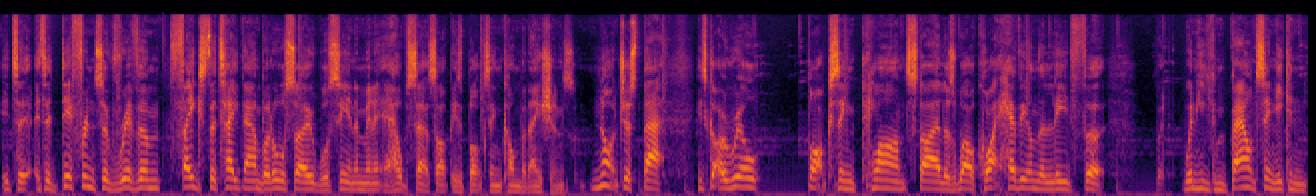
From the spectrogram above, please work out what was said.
It's a, it's a difference of rhythm, fakes the takedown, but also, we'll see in a minute, it helps sets up his boxing combinations. Not just that, he's got a real boxing plant style as well, quite heavy on the lead foot, but when he can bounce in, he can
